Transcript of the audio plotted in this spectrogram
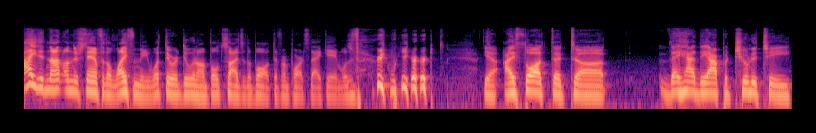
I did not understand for the life of me what they were doing on both sides of the ball at different parts of that game. It was very weird. Yeah, I thought that uh, they had the opportunity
